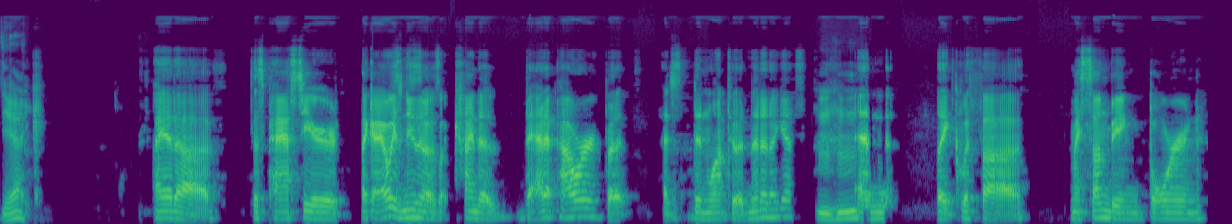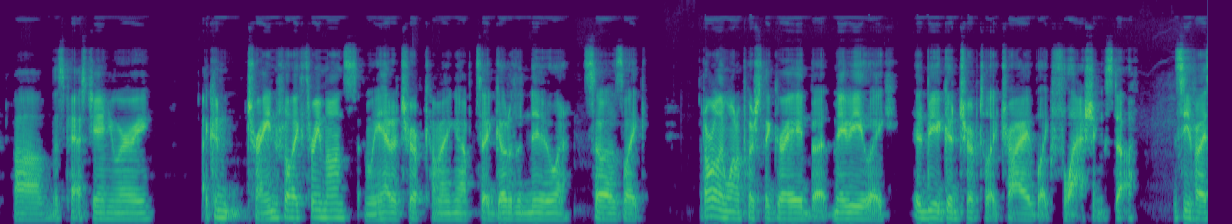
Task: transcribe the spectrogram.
Yeah. like I had uh this past year like I always knew that I was like kind of bad at power, but I just didn't want to admit it, I guess. Mhm. And like with uh my son being born um this past January, I couldn't train for like 3 months and we had a trip coming up to go to the new so I was like I don't really want to push the grade, but maybe like it'd be a good trip to like try like flashing stuff and see if I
